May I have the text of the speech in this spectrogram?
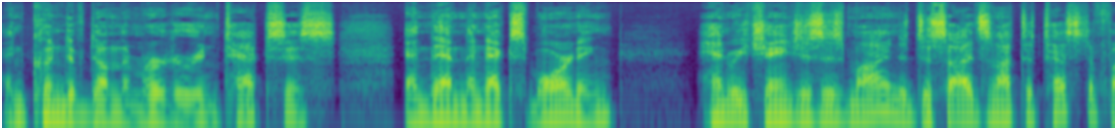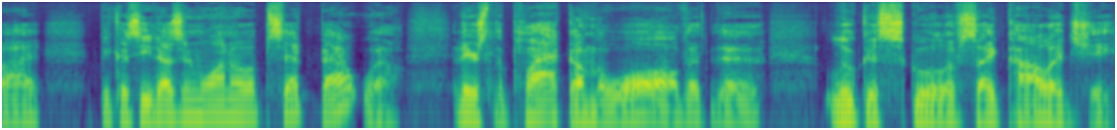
and couldn't have done the murder in Texas. And then the next morning, Henry changes his mind and decides not to testify because he doesn't want to upset Boutwell. There's the plaque on the wall that the Lucas School of Psychology,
